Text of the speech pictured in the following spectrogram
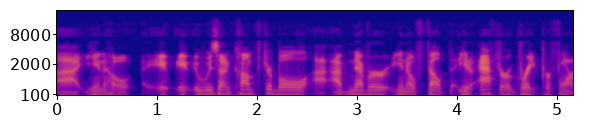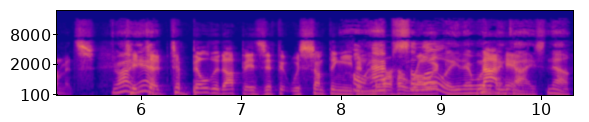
uh, you know, it, it, it was uncomfortable. I, I've never, you know, felt that, you know, after a great performance, Right, to, yeah. to, to build it up as if it was something even oh, more absolutely. heroic. There would Not have been him. guys. No,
